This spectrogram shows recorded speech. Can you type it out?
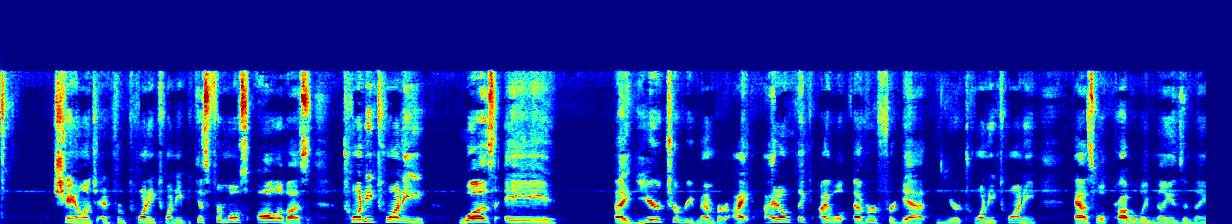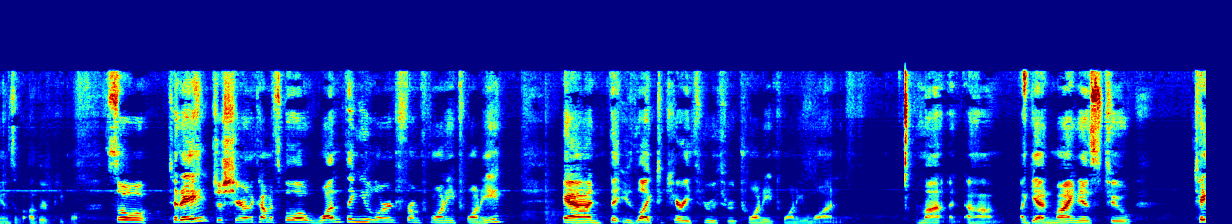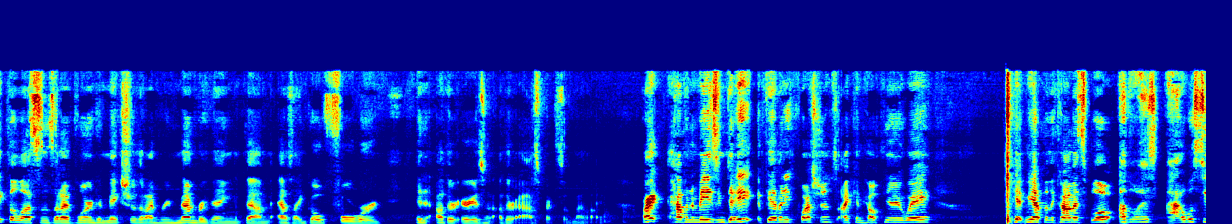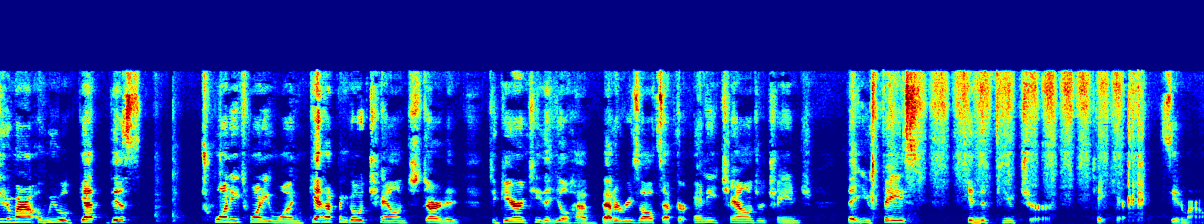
challenge and from 2020. Because for most all of us, 2020 was a a year to remember. I, I don't think I will ever forget the year 2020, as will probably millions and millions of other people. So today, just share in the comments below one thing you learned from 2020 and that you'd like to carry through through 2021. My, um, again, mine is to take the lessons that I've learned and make sure that I'm remembering them as I go forward in other areas and other aspects of my life. All right, have an amazing day. If you have any questions, I can help you in any way hit me up in the comments below. Otherwise, I will see you tomorrow and we will get this 2021 Get Up and Go Challenge started to guarantee that you'll have better results after any challenge or change that you face in the future. Take care. See you tomorrow.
